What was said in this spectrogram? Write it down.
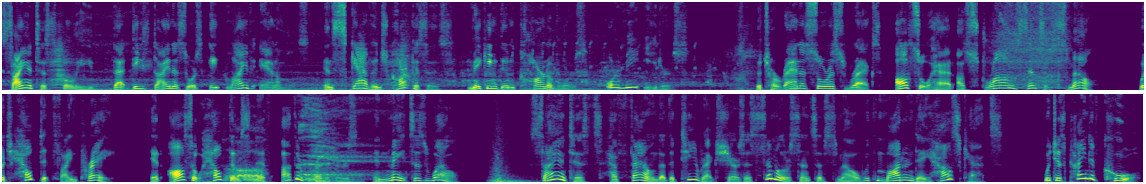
Scientists believe that these dinosaurs ate live animals and scavenged carcasses, making them carnivores or meat eaters. The Tyrannosaurus rex also had a strong sense of smell, which helped it find prey. It also helped them sniff other predators and mates as well. Scientists have found that the T Rex shares a similar sense of smell with modern day house cats, which is kind of cool,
